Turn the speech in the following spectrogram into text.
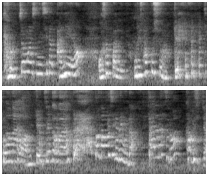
결정하시는 시간 아니에요? 어서 빨리 우리 사쿠 씨와 함께 교환과 함께 즐거워요. 떠나오시게 됩니다. 달랏으로 가보시죠.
